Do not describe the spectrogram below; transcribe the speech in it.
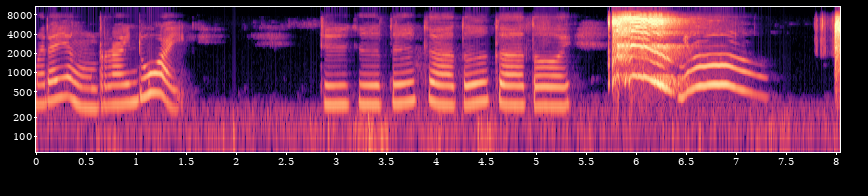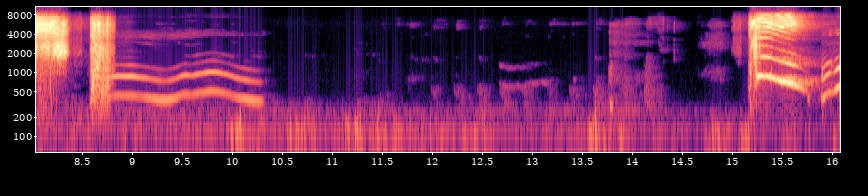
มาได้อย่างไรด้วยตื้อคือตื้อกาตือกาตอยาโอ้โห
